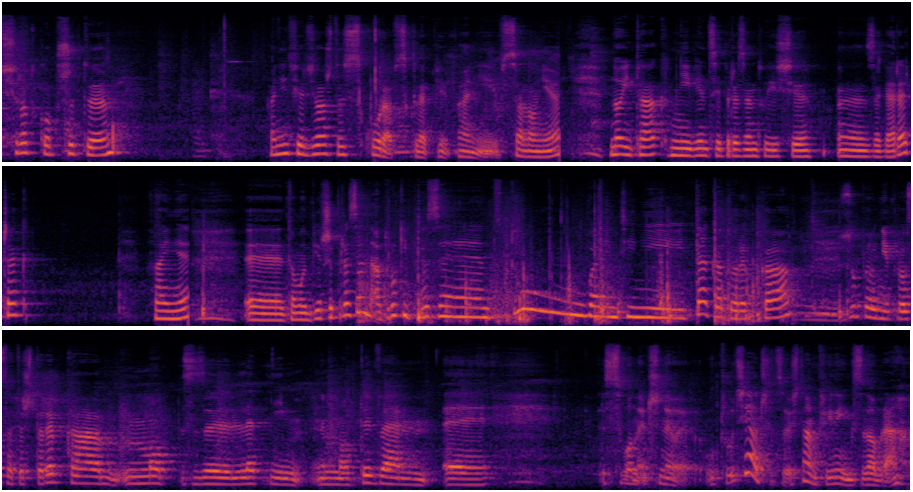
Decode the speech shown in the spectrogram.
w środku przy Pani twierdziła, że to jest skóra w sklepie, pani w salonie. No i tak mniej więcej prezentuje się e, zegareczek. Fajnie. E, To mój pierwszy prezent, a drugi prezent tu Valentini, taka torebka. Zupełnie prosta też torebka z letnim motywem. E, słoneczne uczucia, czy coś tam, feelings, dobra.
